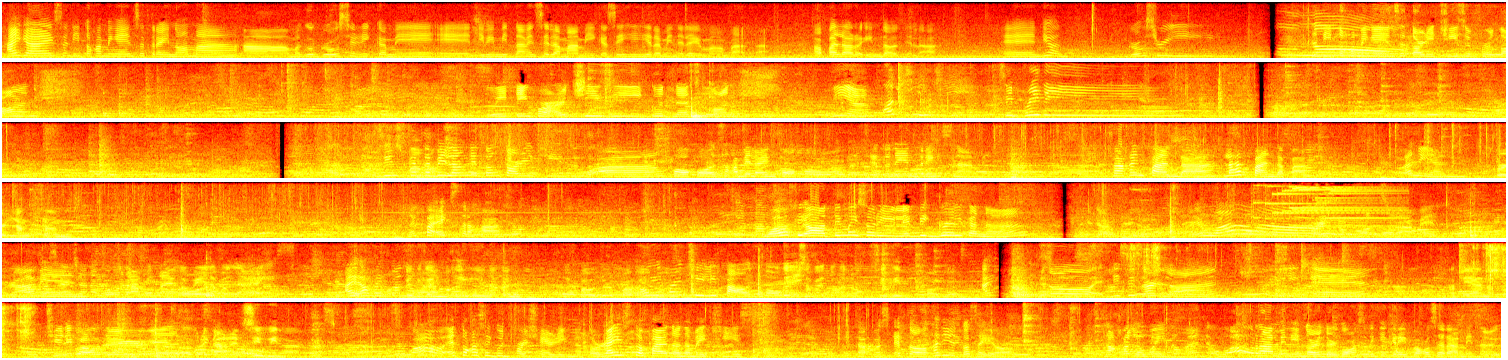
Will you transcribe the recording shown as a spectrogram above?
Hi guys! Nandito kami ngayon sa Trinoma. Ah, Mag-grocery kami and imimit namin sila mami kasi hihiramin nila yung mga bata. Papalaroin daw nila. And yun, grocery! Nandito kami ngayon sa Tori Cheese for lunch. Waiting for our cheesy goodness lunch. Mia, What cheese? say pretty! Tori Chizu ang Coco, sa kabila yung Coco, ito na yung drinks namin. Sa akin, panda. Lahat panda pa. Ano yan? Pearl lang siyang. Nagpa-extra ka? Wow, si ate may sarili. Big girl ka na. Ay, wow! ramen. Ramen. Pasensya na po wala po tayong available na ice. Ay, okay Pwede kayong makahingi ng ano, yung powder pa. Oh, yung parang chili powder. Hindi, saka itong ano, seaweed powder. Ay, so, this is our lunch. Chicken. At yan. Chili powder and kurikake. Seaweed. Wow, ito kasi good for sharing na to. Rice to paano na may cheese. Tapos ito, kanino to sa'yo? Nakalaway naman. Wow, ramen in order ko kasi nagkikrave ako sa ramen na.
